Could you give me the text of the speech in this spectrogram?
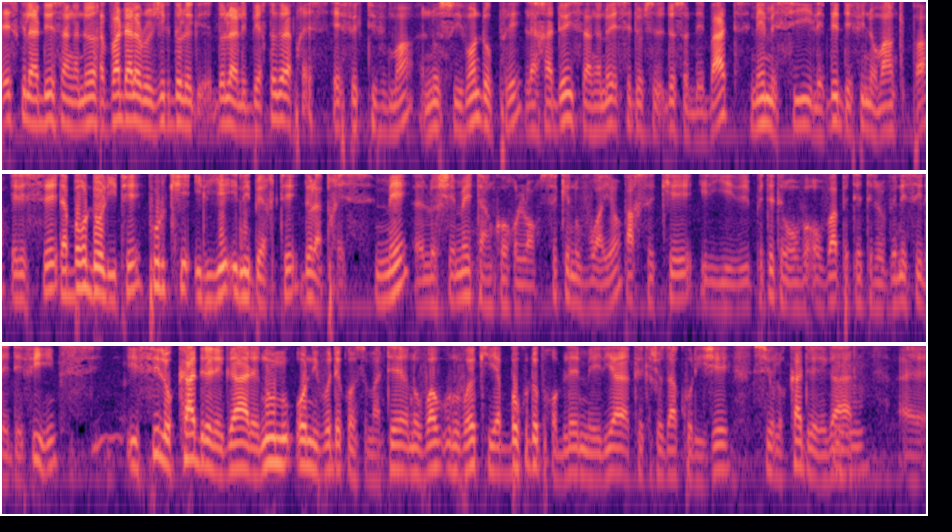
est-ce que la radio Isanganiro va dans la logique de la liberté? De la presse. Effectivement, nous suivons de près. La radio Isangano essaie de, de, se débattre, même si les défis ne manquent pas. Elle essaie d'abord de lutter pour qu'il y ait une liberté de la presse. Mais euh, le chemin est encore long. Ce que nous voyons, parce que peut-être on va, on va peut-être revenir sur les défis. Si, ici, le cadre légal, nous, nous, au niveau des consommateurs, nous voyons, nous voyons qu'il y a beaucoup de problèmes et il y a quelque chose à corriger sur le cadre légal. Mm -hmm. euh,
